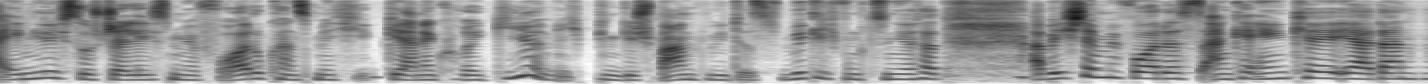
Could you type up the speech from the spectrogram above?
eigentlich, so stelle ich es mir vor, du kannst mich gerne korrigieren. Ich bin gespannt, wie das wirklich funktioniert hat. Aber ich stelle mir vor, dass Anke Enke ja dann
